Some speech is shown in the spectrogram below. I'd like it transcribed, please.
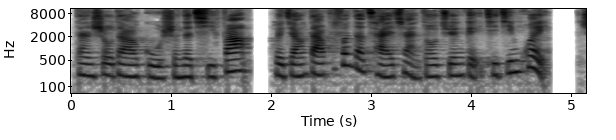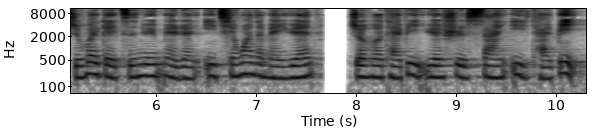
但受到股神的启发，会将大部分的财产都捐给基金会，只会给子女每人一千万的美元，折合台币约是三亿台币。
